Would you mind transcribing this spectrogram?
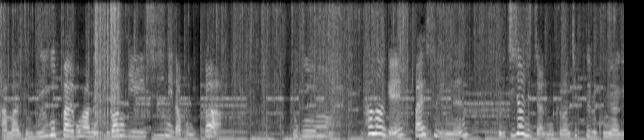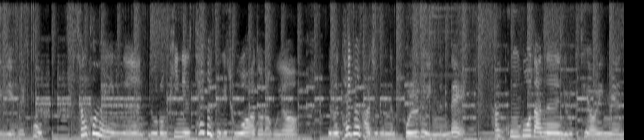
다만 좀 물고 빨고 하는 구강기 시즌이다 보니까 조금 편하게 빨 수 있는 그리고 찢어지지 않는 그런 책들을 구매하기 위해서 했고 상품에 있는 이런 비닐 택을 되게 좋아하더라고요. 이런 택을 가지고 있는 볼도 있는데 한 공보다는 이렇게 되어 있는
